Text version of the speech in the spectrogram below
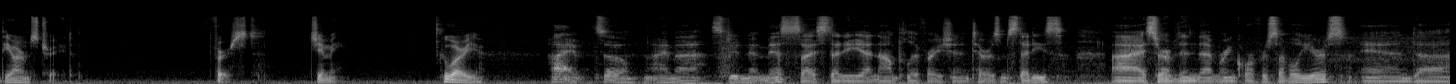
the arms trade. First, Jimmy, who are you? Hi, so I'm a student at MIIS. I study uh, nonproliferation and terrorism studies. I served in the Marine Corps for several years, and uh,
